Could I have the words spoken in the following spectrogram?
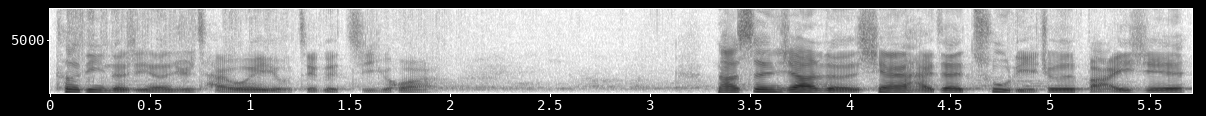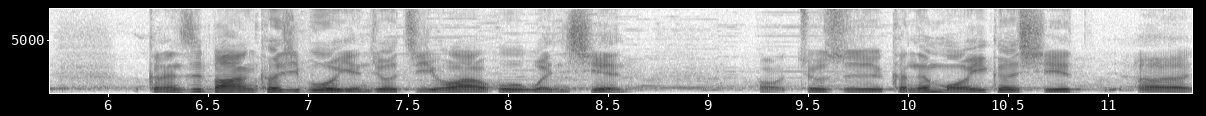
特定的行政区才会有这个计划。那剩下的现在还在处理，就是把一些可能是包含科技部的研究计划或文献。哦，就是可能某一个协呃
